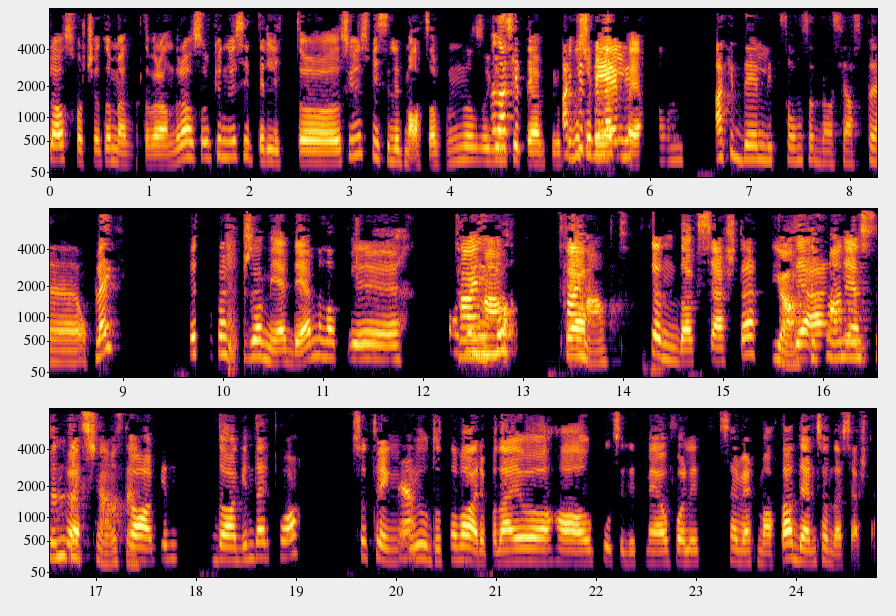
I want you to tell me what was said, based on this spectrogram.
la oss fortsette å møte hverandre. Og så kunne vi sitte litt og så kunne vi spise litt mat sammen. Og så kunne vi sitte i Er armkroken, og så det kunne jeg litt sånn, er ikke det litt sånn søndagskjæresteopplegg? Jeg tror kanskje det var mer det, men at vi Time out. Time out. Søndagskjæreste, Ja, Det er faen er en en søndagskjæreste? dagen, dagen derpå så trenger Ja. du noen til å ta vare på deg og ha og kose litt med og få litt servert mat av. Det er en søndagskjæreste.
